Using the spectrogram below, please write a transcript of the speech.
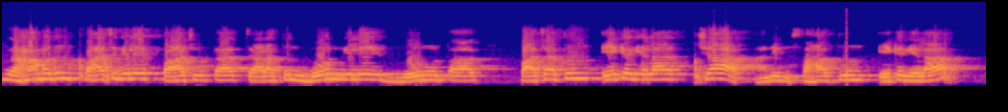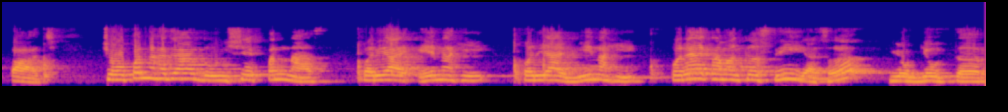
दहा मधून पाच गेले पाच उरतात. चारातून दोन गेले दोन उरतात. पाचातून एक गेला चार. आणि सहातून एक गेला पाच. चोपन्न हजार दोनशे पन्नास. पर्याय ए नाही. पर्याय बी नाही. पर्याय क्रमांक सी याच योग्य उत्तर.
